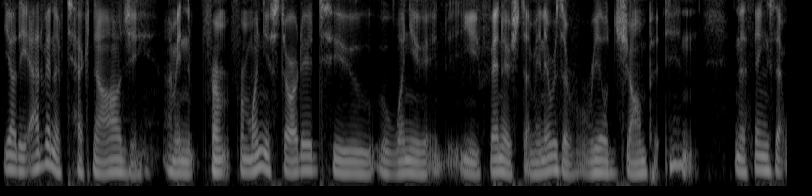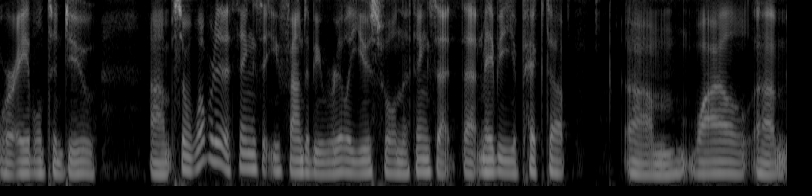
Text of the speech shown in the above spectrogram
you know, the advent of technology. I mean, from, from when you started to when you, you finished, I mean, there was a real jump in, in the things that we're able to do. Um, so what were the things that you found to be really useful and the things that, that maybe you picked up um, while um,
